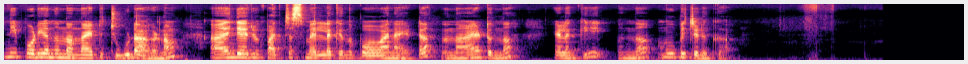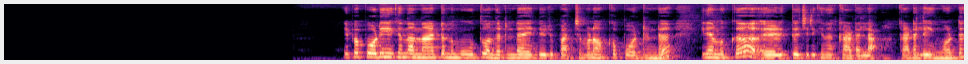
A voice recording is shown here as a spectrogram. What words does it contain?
ഇനി പൊടിയൊന്ന് നന്നായിട്ട് ചൂടാകണം. അതിന്റെ ഒരു പച്ച സ്മെല്ലൊക്കെ ഒന്ന് പോകാനായിട്ട് നന്നായിട്ടൊന്ന് ഇളക്കി ഒന്ന് മൂപ്പിച്ചെടുക്കുക. ഇപ്പോൾ പൊടിയൊക്കെ നന്നായിട്ടൊന്ന് മൂത്ത് വന്നിട്ടുണ്ട്. അതിന്റെ ഒരു പച്ചമണമൊക്കെ പോയിട്ടുണ്ട്. ഇനി നമുക്ക് എടുത്തു വെച്ചിരിക്കുന്ന കടല കടല ഇങ്ങോട്ട്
